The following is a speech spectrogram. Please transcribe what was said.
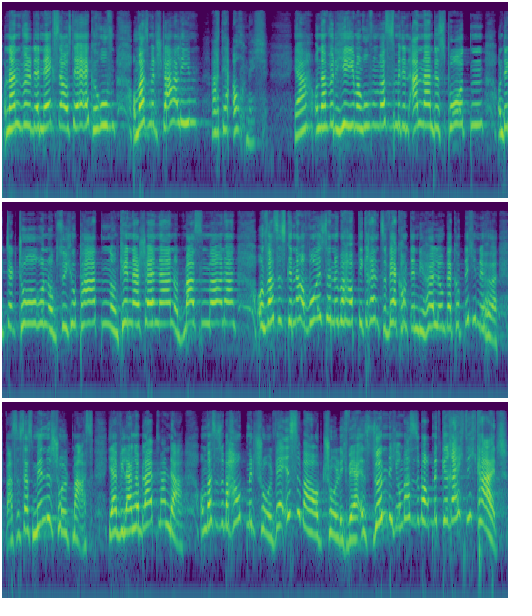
Und dann würde der Nächste aus der Ecke rufen, und was mit Stalin? Ach, der auch nicht. Ja, und dann würde hier jemand rufen, was ist mit den anderen Despoten und Diktatoren und Psychopathen und Kinderschändern und Massenmördern? Und was ist genau, wo ist denn überhaupt die Grenze? Wer kommt in die Hölle und wer kommt nicht in die Hölle? Was ist das Mindestschuldmaß? Ja, wie lange bleibt man da? Und was ist überhaupt mit Schuld? Wer ist überhaupt schuldig? Wer ist sündig? Und was ist überhaupt mit Gerechtigkeit?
